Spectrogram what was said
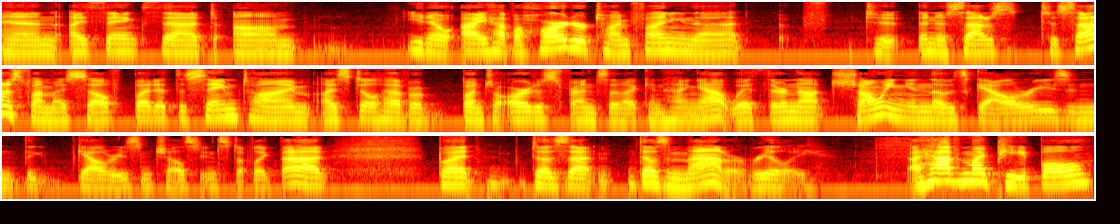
and I think that um, you know I have a harder time finding that to in a satis- to satisfy myself, but at the same time, I still have a bunch of artist friends that I can hang out with. They're not showing in those galleries and the galleries in Chelsea and stuff like that. But does that doesn't matter really? I have my people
